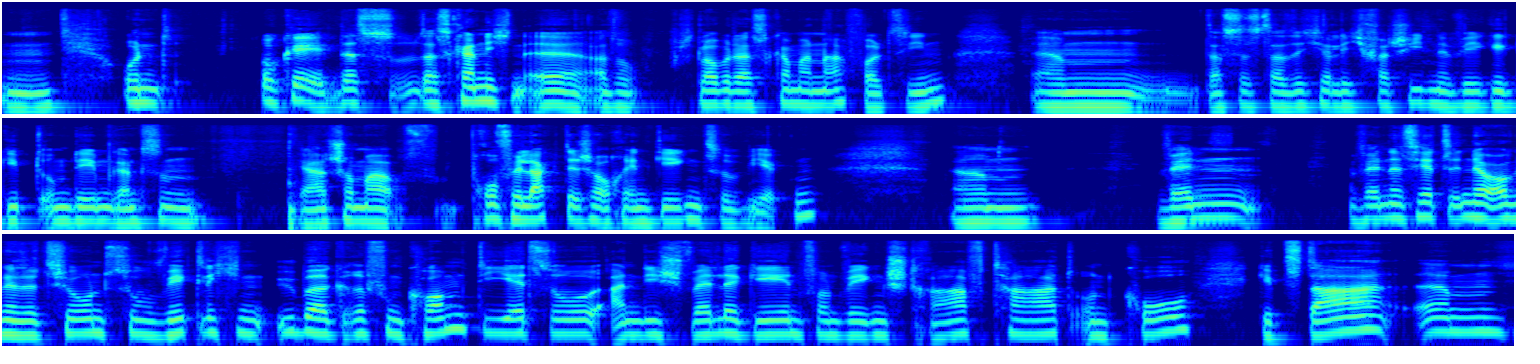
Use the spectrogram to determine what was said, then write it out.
Mhm. Und okay, das, das kann ich, äh, also ich glaube, das kann man nachvollziehen, ähm, dass es da sicherlich verschiedene Wege gibt, um dem Ganzen ja schon mal prophylaktisch auch entgegenzuwirken. Ähm, wenn wenn es jetzt in der Organisation zu wirklichen Übergriffen kommt, die jetzt so an die Schwelle gehen von wegen Straftat und Co., gibt es da ähm,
